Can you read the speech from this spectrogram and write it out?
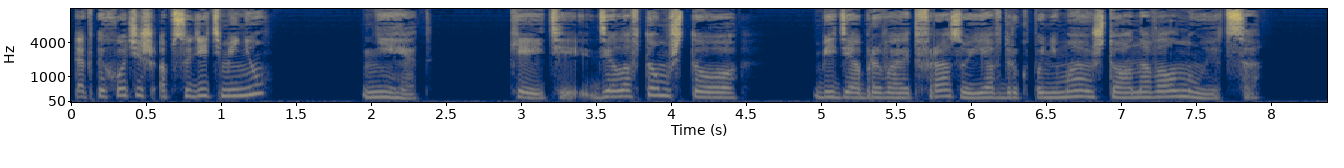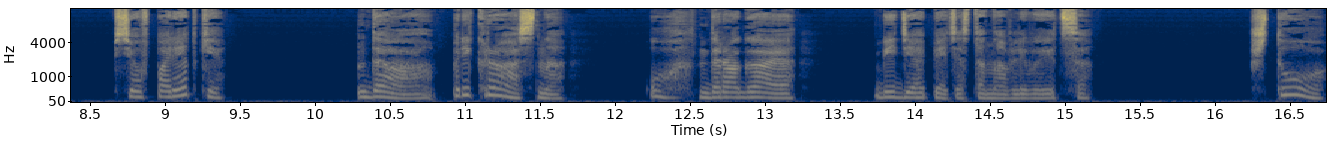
Так ты хочешь обсудить меню?» «Нет. Кейти, дело в том, что...» Биди обрывает фразу, и я вдруг понимаю, что она волнуется. Все в порядке?» «Да, прекрасно. О, дорогая...» Биди опять останавливается. «Что?»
